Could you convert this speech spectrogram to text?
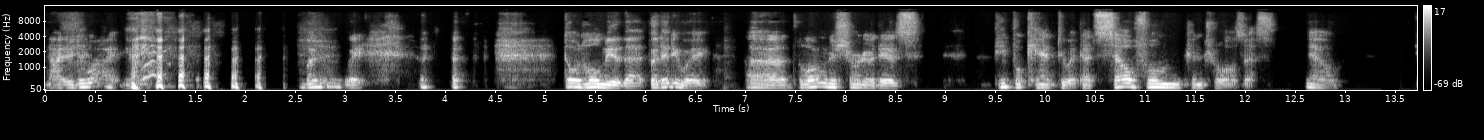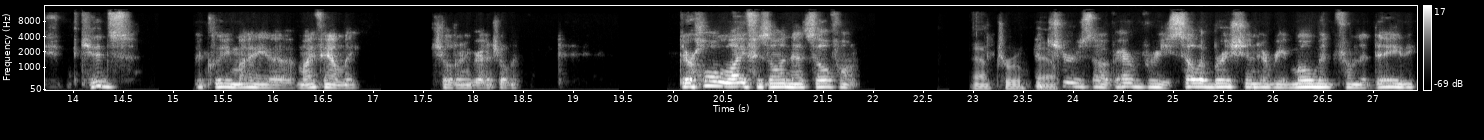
neither do I. But anyway, don't hold me to that. But anyway, uh, the long and the short of it is people can't do it. That cell phone controls us. Now, kids, including my uh, my family, children, grandchildren, their whole life is on that cell phone. Yeah, true. Yeah. Pictures of every celebration, every moment from the day,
